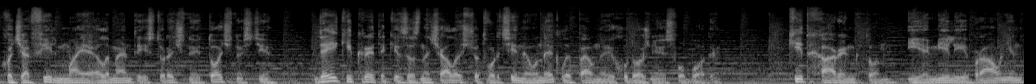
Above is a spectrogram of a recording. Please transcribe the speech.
Хоча фільм має елементи історичної точності, деякі критики зазначали, що творці не уникли певної художньої свободи. Кіт Харрінгтон і Емілії Браунінг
